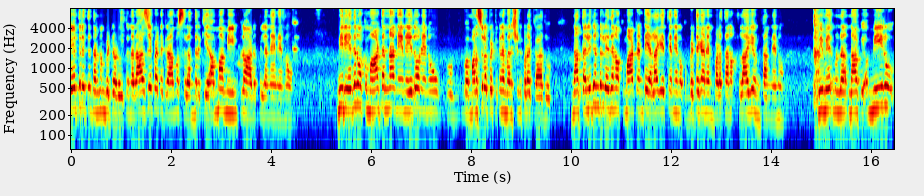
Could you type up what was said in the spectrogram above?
చేతులెత్తి దండం పెట్టి అడుగుతున్నా. రాజేపేట గ్రామస్తులందరికీ అమ్మ మీ ఇంట్లో ఆడపిల్లనే నేను. మీరు ఏదైనా ఒక మాట అన్నా నేను ఏదో నేను మనసులో పెట్టుకునే మనిషిని కూడా కాదు. నా తల్లిదండ్రులు ఏదైనా ఒక మాట అంటే ఎలాగైతే నేను ఒక బిడ్డగా నేను పడతానో అలాగే ఉంటాను నేను. మీ మీ- నాకు మీరు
